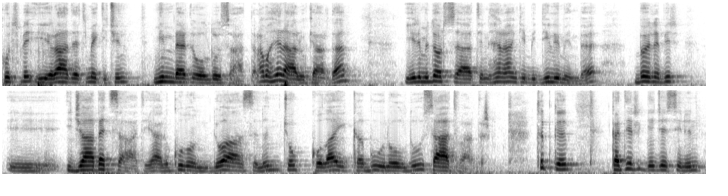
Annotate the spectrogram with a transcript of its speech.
hutbe irad etmek için minberde olduğu saatler. Ama her halükarda 24 saatin herhangi bir diliminde böyle bir e, icabet saati yani kulun duasının çok kolay kabul olduğu saat vardır. Tıpkı Kadir gecesinin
